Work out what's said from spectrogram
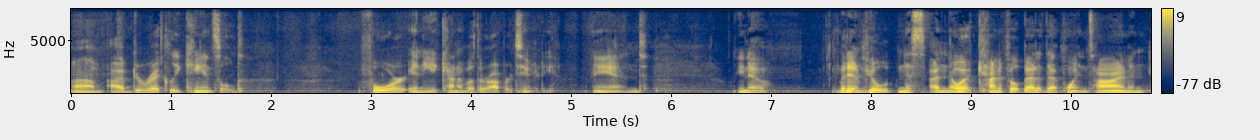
um, I've directly canceled for any kind of other opportunity. And, you know, I didn't feel, I know I kind of felt bad at that point in time. And,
